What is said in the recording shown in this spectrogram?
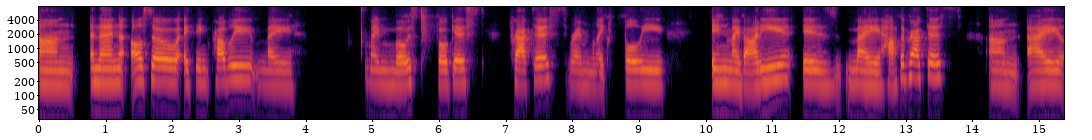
Um, and then also, I think probably my my most focused practice where I'm like fully in my body is my hatha practice. Um, I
